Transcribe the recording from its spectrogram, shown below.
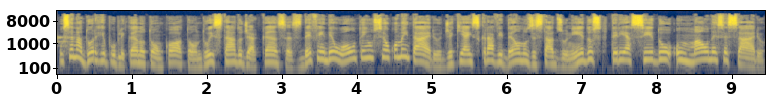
O senador republicano Tom Cotton, do estado de Arkansas, defendeu ontem o seu comentário de que a escravidão nos Estados Unidos teria sido um mal necessário,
